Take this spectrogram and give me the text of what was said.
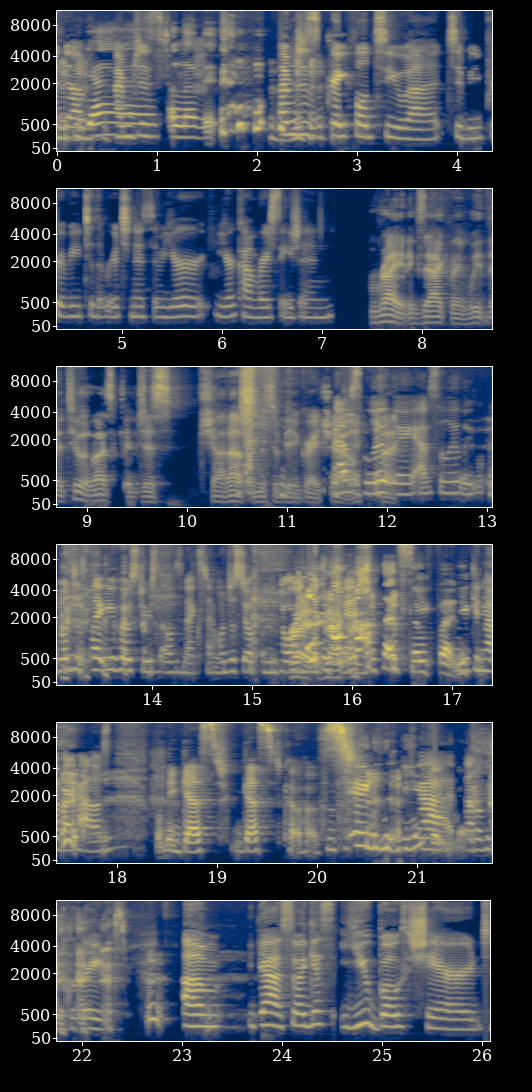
and um, I'm just I love it. I'm just grateful to uh, to be privy to the richness of your your conversation. Right, exactly. We the two of us could just shut up and this would be a great show. but- Absolutely, absolutely. We'll just let you host yourselves next time. We'll just open the door Right, and exactly. That's so funny. You can have our house. We'll be guest guest co-hosts. Yeah, that'll be great. Um, yeah, so I guess you both shared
